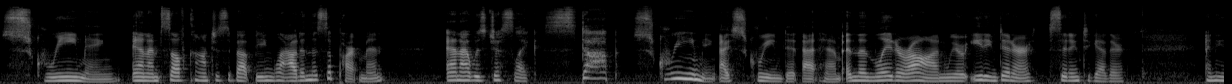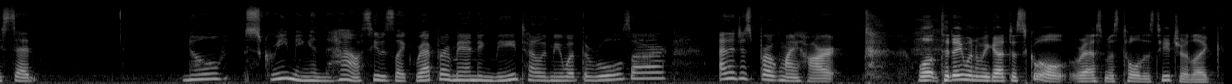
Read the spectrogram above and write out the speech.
screaming and i'm self-conscious about being loud in this apartment and i was just like stop screaming i screamed it at him and then later on we were eating dinner sitting together and he said no screaming in the house he was like reprimanding me telling me what the rules are and it just broke my heart Well, today when we got to school, Rasmus told his teacher like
